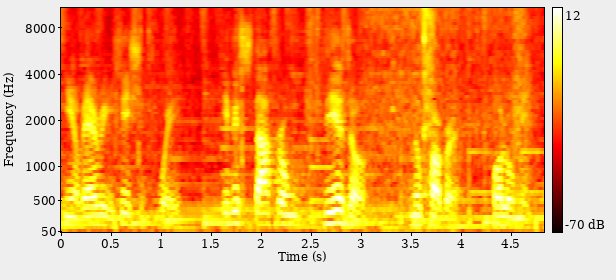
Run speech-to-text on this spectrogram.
in a very efficient way. If you start from zero, no problem, follow me.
